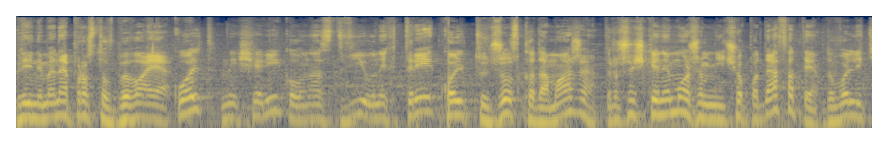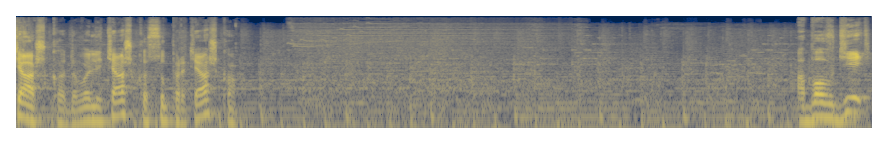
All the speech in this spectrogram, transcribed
Блін, і мене просто вбиває Кольт. У них ще Ріко, у нас дві, у них три. Кольт тут жорстко дамаже. Трошечки не можемо нічого подефати. Доволі тяжко, доволі тяжко, супер тяжко. Обалдеть!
